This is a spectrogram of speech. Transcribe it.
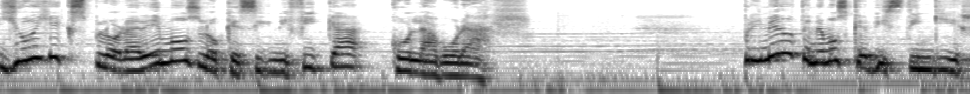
y hoy exploraremos lo que significa colaborar. Primero tenemos que distinguir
